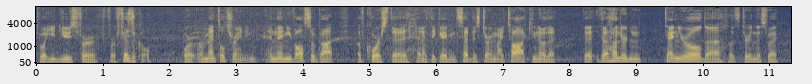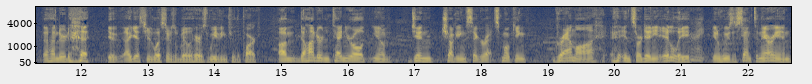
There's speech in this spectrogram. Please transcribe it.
to what you'd use for, for physical or, or mental training. And then you've also got, of course, the, and I think I even said this during my talk, you know, the, the, the 110 year old, uh, let's turn this way, the 100, you, I guess your listeners will be able to hear us weaving through the park. Um, the 110 year old, you know, gin chugging, cigarette smoking grandma in Sardinia, Italy, Right. you know, who's a centenarian,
